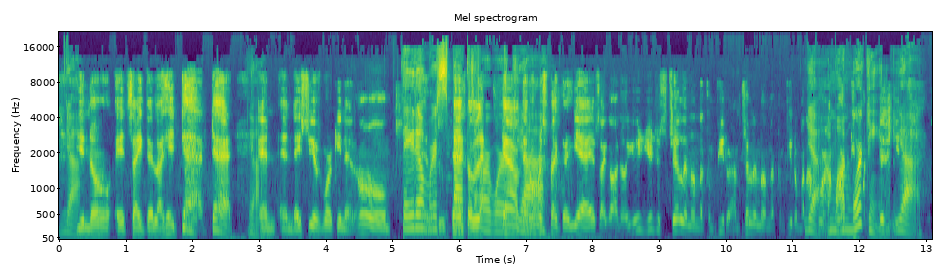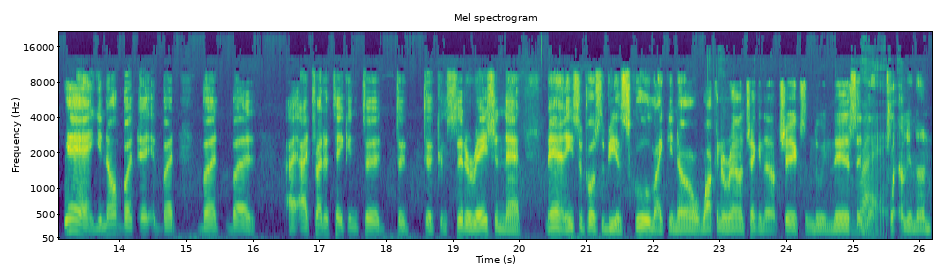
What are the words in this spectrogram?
Yeah. you know, it's like they're like, "Hey, dad, dad," yeah. and and they see us working at home. they don't and we tend respect our work. down. They don't respect it. Yeah, it's like, oh no, you you're just chilling on the computer. I'm chilling on the computer, but Yeah. I'm, I'm, I'm working. You- Yeah. yeah you know but uh, but but but i i try to take into to, to consideration that man he's supposed to be in school like you know walking around checking out chicks and doing this and like, clowning on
